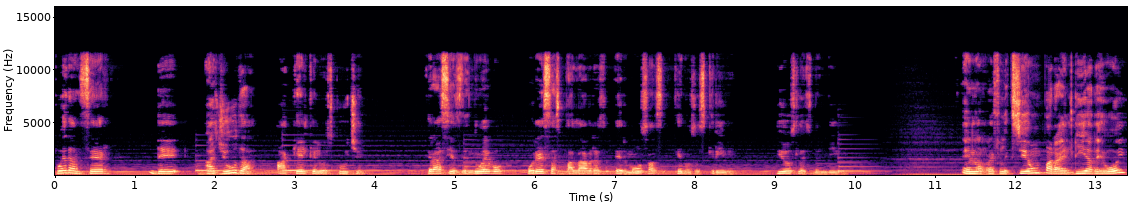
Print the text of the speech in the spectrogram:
puedan ser de ayuda a aquel que lo escuche. Gracias de nuevo por esas palabras hermosas que nos escriben. Dios les bendiga. En la reflexión para el día de hoy,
